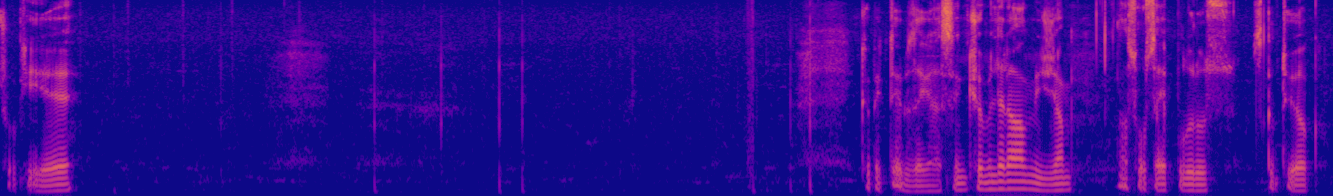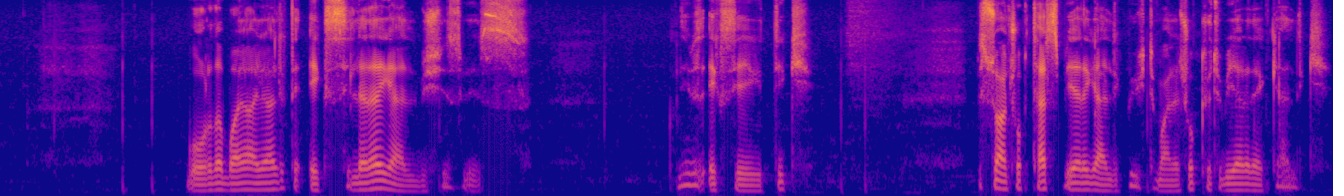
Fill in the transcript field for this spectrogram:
Çok iyi. Köpekler bize gelsin. Kömürleri almayacağım. Nasıl olsa hep buluruz. Sıkıntı yok. Bu arada bayağı geldik de eksilere gelmişiz biz. Niye biz eksiye gittik? Biz şu an çok ters bir yere geldik büyük ihtimalle. Çok kötü bir yere denk geldik.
